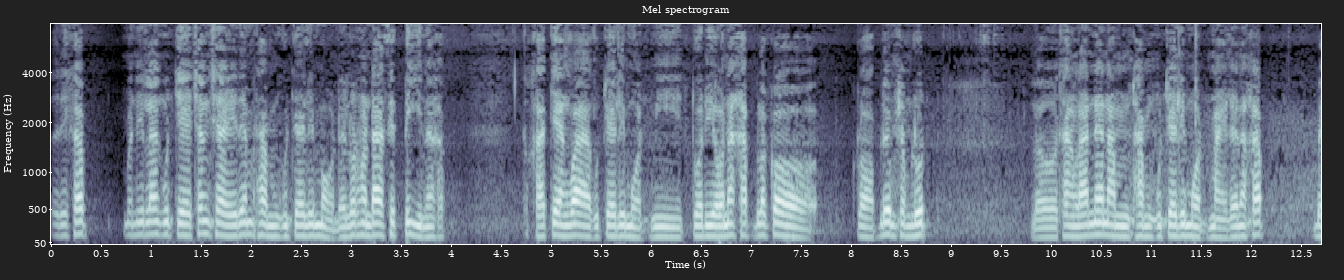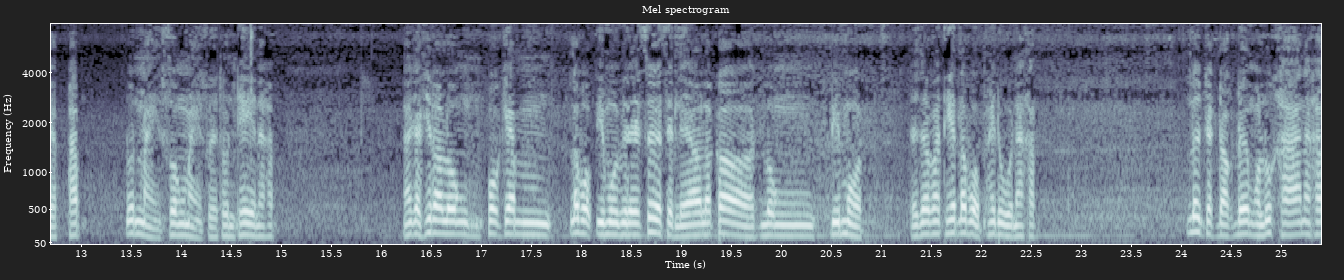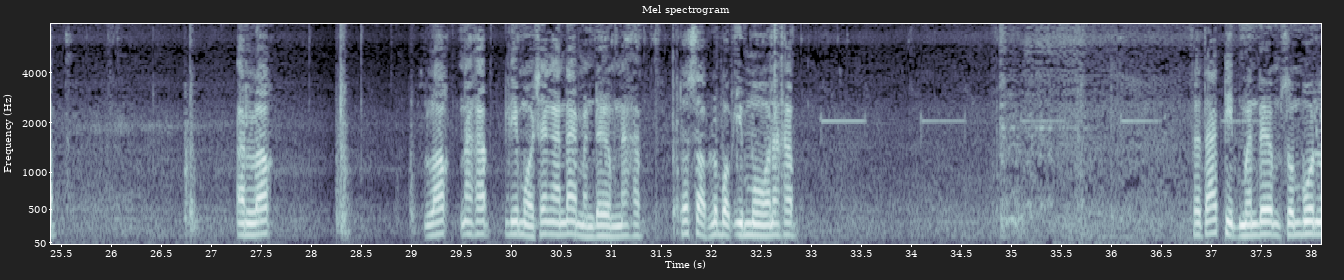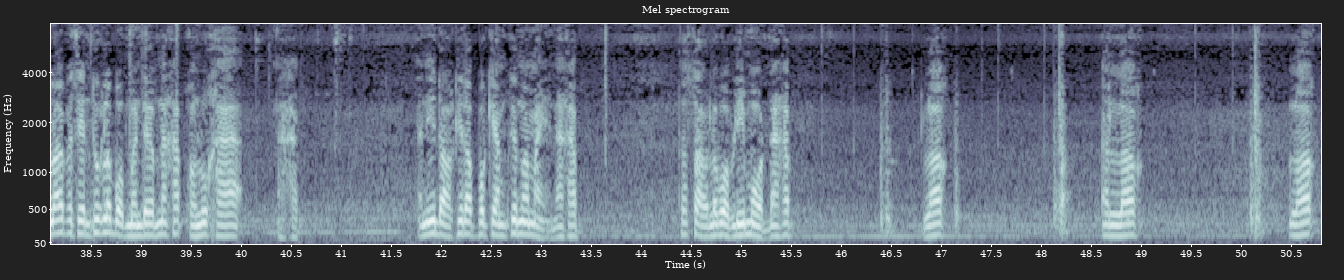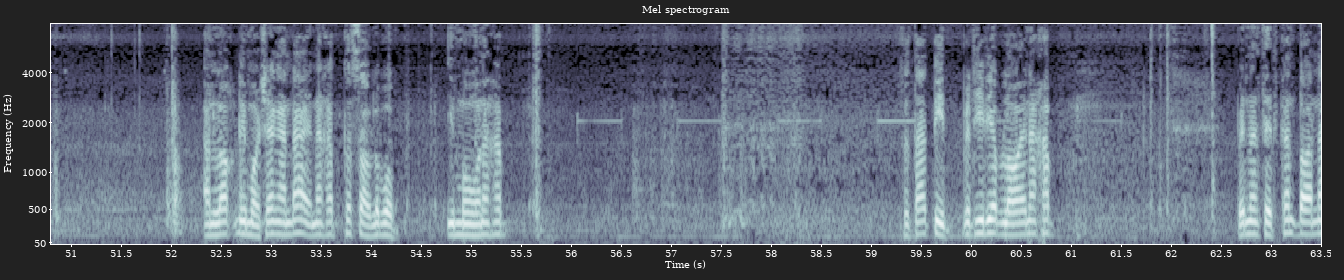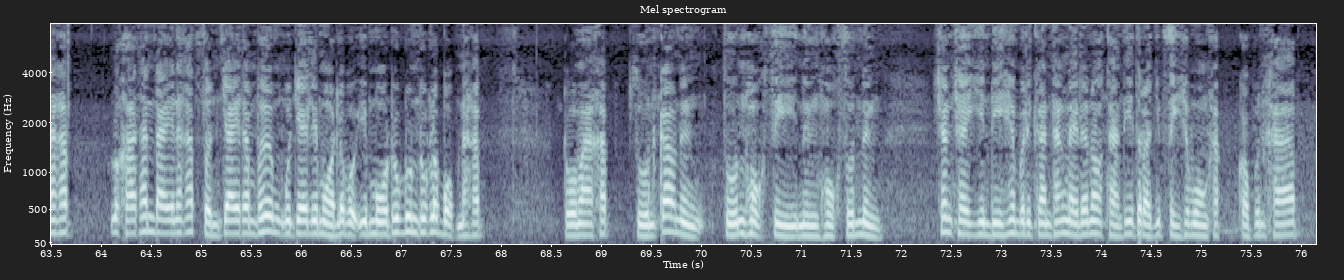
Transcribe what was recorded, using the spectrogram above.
สวัสดีครับ วันนี้ร้านกุญแจช่างชัยได้มาทำกุญแจรีโมทในรถ Honda City นะครับลูกค้าแจ้งว่ากุญแจรีโมทมีตัวเดียวนะครับ แล้วก็กรอบเริ่มชำรุดเราทางร้านแนะนำทำกุญแจรีโมทใหม่เลยนะครับ แบบพับรุ่นใหม่ทรงใหม่สวยทนเท่นะครับ หลังจากที่เราลงโปรแกรมระบบ Immobilizer เสร็จแล้ว แล้วก็ลงรีโมทเดี๋ยวจะมาเทสระบบให้ดูนะครับ เริ่มจากดอกเดิมของลูกค้านะครับอันล็อก ล็อกนะครับรีโมทใช้งานได้เหมือนเดิมนะครับ ทดสอบระบบอิโมนะครับสตาร์ทติดเหมือนเดิมสมบูรณ์ร้อยเปอร์เซ็นทุกระบบเหมือนเดิมนะครับ ของลูกค้านะครับ อันนี้ดอกที่เราโปรแกรมขึ้นมาใหม่นะครับ ทดสอบระบบรีโมทนะครับ ล็อกอันล็อกล็อกอันล็อกรีโมทใช้งานได้นะครับ ทดสอบระบบอิโมนะครับ สตาร์ติดไปที่เรียบร้อยนะครับ เป็นอันเสร็จขั้นตอนนะครับ ลูกค้าท่านใดนะครับ สนใจทำเพิ่มกุญแจรีโมทระบบอิโมทุกรุ่นทุกระบบนะครับโทรมาครับ 0910641601 ช่างชัยยินดีให้บริการทั้งในและนอกสถานที่ตลอด 24 ชั่วโมงครับ ขอบคุณครับ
